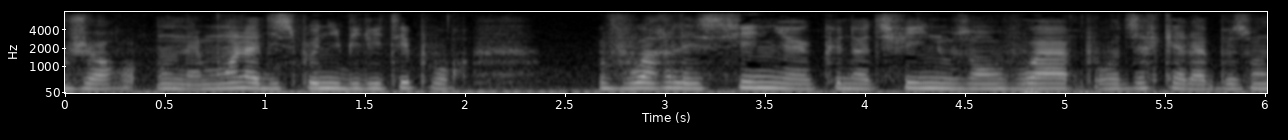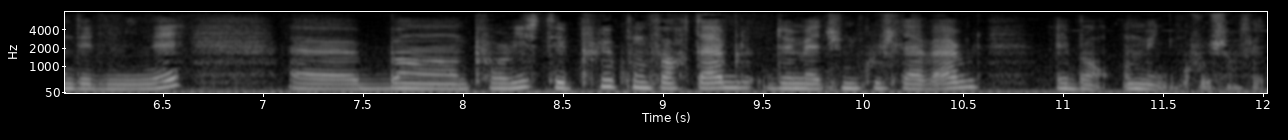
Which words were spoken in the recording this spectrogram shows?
genre on a moins la disponibilité pour voir les signes que notre fille nous envoie pour dire qu'elle a besoin d'éliminer, euh, ben pour lui c'était plus confortable de mettre une couche lavable, et ben on met une couche en fait.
